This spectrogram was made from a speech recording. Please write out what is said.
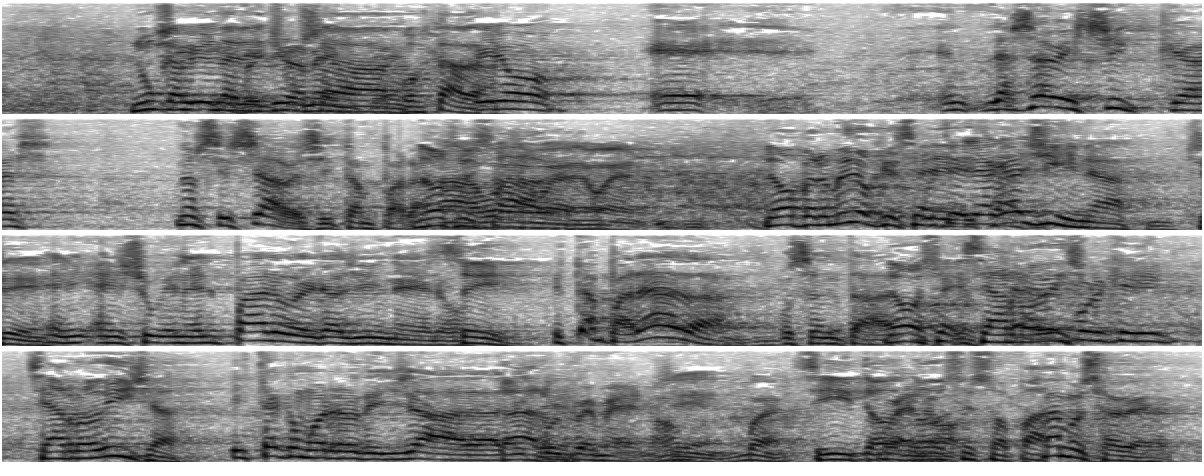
Nunca Sí, vi una lechuza efectivamente. acostada. Pero eh, en las aves chicas no se sabe si están paradas. No se Ah, sabe. bueno, bueno. No, pero medio que se. Usted, la gallina, Sí. en, en su- en el palo del gallinero, Sí. ¿está parada o sentada? No, se, se ¿Sabe arrodilla. Porque Se arrodilla. está como arrodillada, Claro. discúlpeme, ¿no? Sí, bueno. Sí, to- Bueno, todos esos pasos. Vamos a ver.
